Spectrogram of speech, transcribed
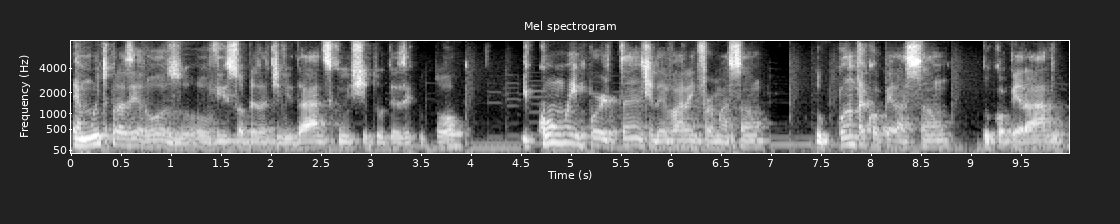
É muito prazeroso ouvir sobre as atividades que o Instituto executou e como é importante levar a informação do quanto a cooperação do cooperado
